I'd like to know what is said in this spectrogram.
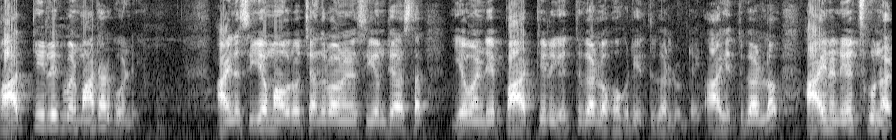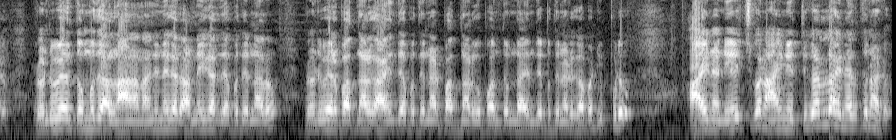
పార్టీలకు మీరు మాట్లాడుకోండి. ఆయన సీఎం అవరు చంద్రబాబు నాయుడు సీఎం చేస్తారు. ఏమండి? పార్టీలు ఎత్తుగడలు ఒక్కొక్కటి ఎత్తుగడలు ఉంటాయి. ఆ ఎత్తుగడలో ఆయన నేర్చుకున్నాడు. రెండు వేల తొమ్మిది వాళ్ళ నాన్న నాన్న గారు అన్నయ్య గారు దెబ్బతిన్నారు. రెండు వేల పద్నాలుగు ఆయన దెబ్బతిన్నాడు. పద్నాలుగు పంతొమ్మిది ఆయన దెబ్బతిన్నాడు కాబట్టి ఇప్పుడు ఆయన నేర్చుకొని ఆయన ఎత్తుగడలో ఆయన వెళ్తున్నాడు.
